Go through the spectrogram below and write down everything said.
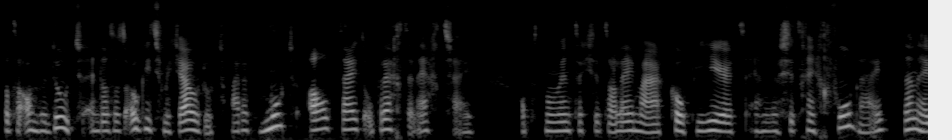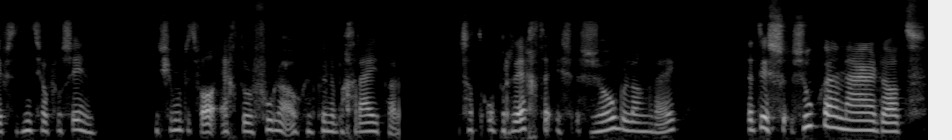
wat de ander doet. En dat het ook iets met jou doet. Maar het moet altijd oprecht en echt zijn. Op het moment dat je het alleen maar kopieert en er zit geen gevoel bij, dan heeft het niet zoveel zin. Dus je moet het wel echt doorvoelen ook en kunnen begrijpen. Dus dat oprechte is zo belangrijk. Het is zoeken naar dat.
